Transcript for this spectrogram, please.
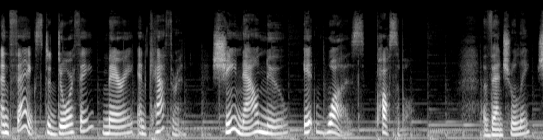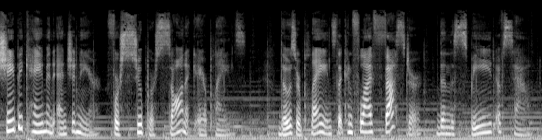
And thanks to Dorothy, Mary, and Katherine, she now knew it was possible. Eventually, she became an engineer for supersonic airplanes. Those are planes that can fly faster than the speed of sound.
